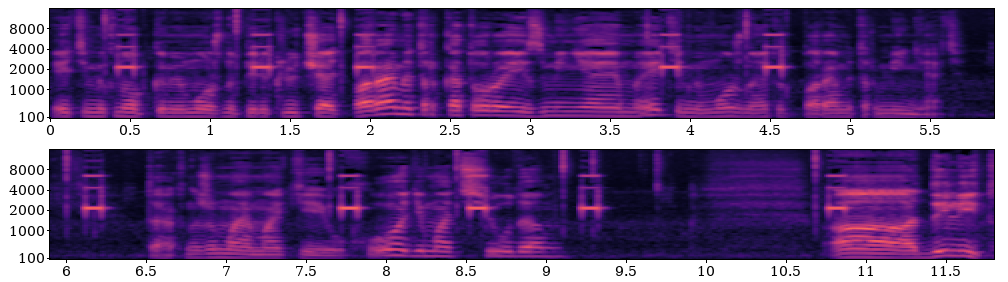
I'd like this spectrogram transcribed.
Этими кнопками можно переключать параметр, который изменяем, этими можно этот параметр менять. Так, нажимаем ОК, уходим отсюда. А, delete.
